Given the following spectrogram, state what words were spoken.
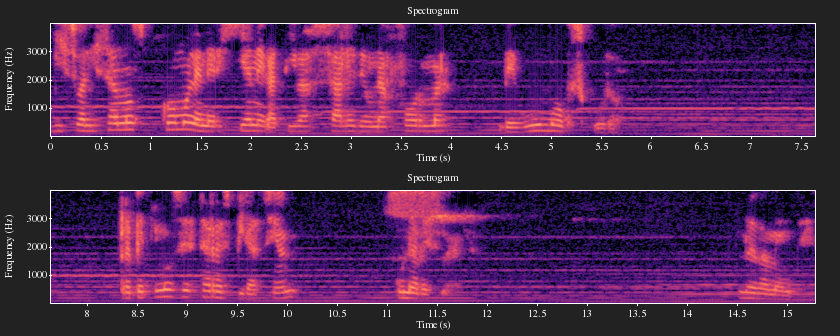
visualizamos cómo la energía negativa sale de una forma de humo oscuro. Repetimos esta respiración una vez más. Nuevamente.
